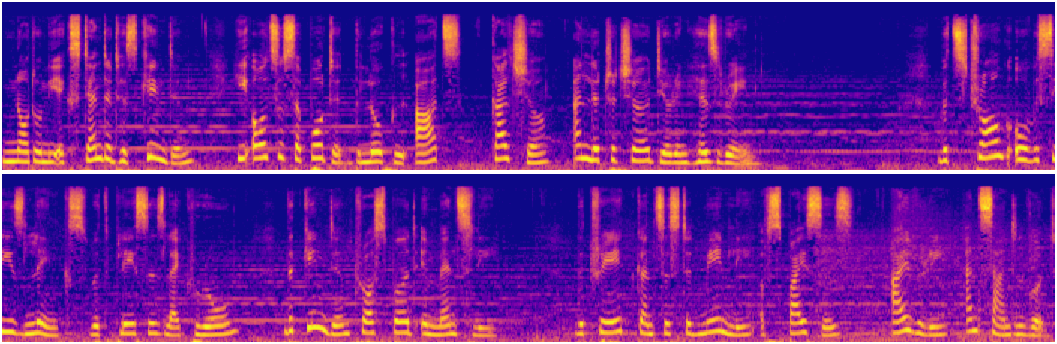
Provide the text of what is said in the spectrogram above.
not only extended his kingdom, he also supported the local arts, culture, and literature during his reign. With strong overseas links with places like Rome, the kingdom prospered immensely. The trade consisted mainly of spices, ivory, and sandalwood.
